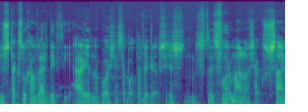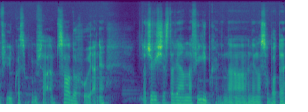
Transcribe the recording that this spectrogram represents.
Już tak słucham werdykt, a jednogłośnie sobota wygra. Przecież to jest formalność. Jak usłyszałem Filipka, sobie pomyślałem, co do chuja, nie? Oczywiście stawiałem na Filipka, nie na, nie na sobotę,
